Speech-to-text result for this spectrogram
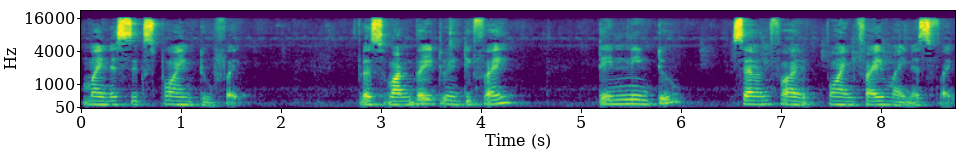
minus 6.25 plus 1 by 25 10 into 7.5 minus 5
